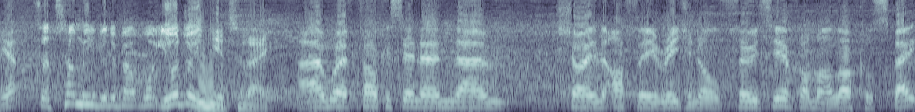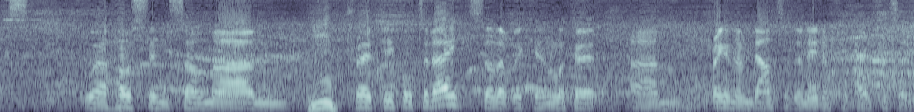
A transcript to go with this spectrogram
Yep. So tell me a bit about what you're doing here today. Um, we're focusing on um, showing off the regional foods here from our local space. We're hosting some um, trade people today so that we can look at um, bringing them down to Dunedin for conferencing.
